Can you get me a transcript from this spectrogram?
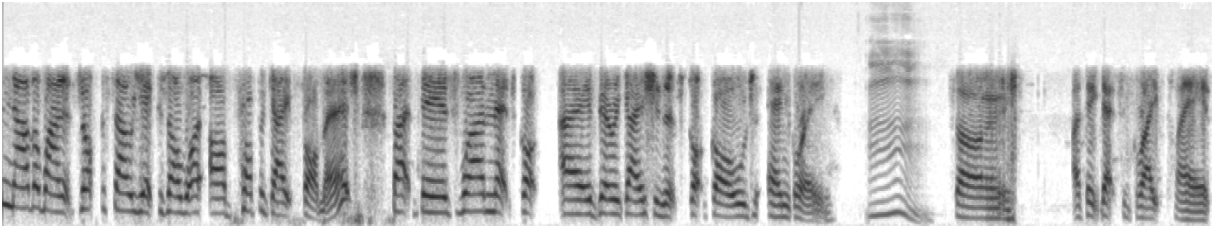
another one. It's not for sale yet because I I'll propagate from it. But there's one that's got a variegation. It's got gold and green. Mm. So I think that's a great plant.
